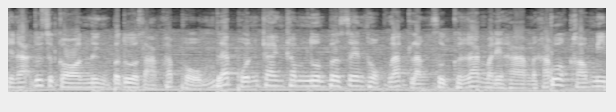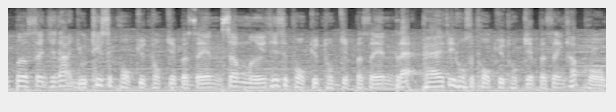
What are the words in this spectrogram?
ชนะด้วยสกอร์ 1 ประตู3ครับผม และผลการคำนวณเปอร์เซ็นต์ 6 นัดหลังสุดคอนด้านมาเรียฮามนะครับพวกเขามีเปอร์เซ็นต์ชนะอยู่ที่ 16.67%เสมอที่ 16.67%และแพ้ที่ 66.67%ครับผม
